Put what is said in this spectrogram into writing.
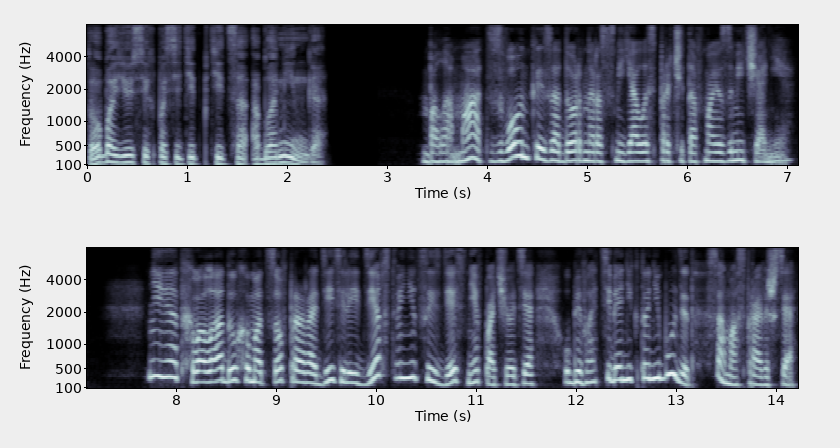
то, боюсь, их посетит птица Абламинго», Баламат звонко и задорно рассмеялась, прочитав мое замечание. «Нет, хвала духом отцов-прародителей, девственницы здесь не в почете. Убивать тебя никто не будет, сама справишься».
